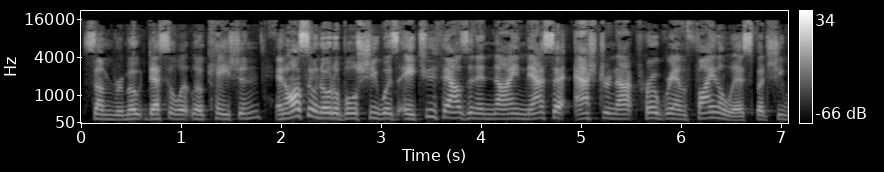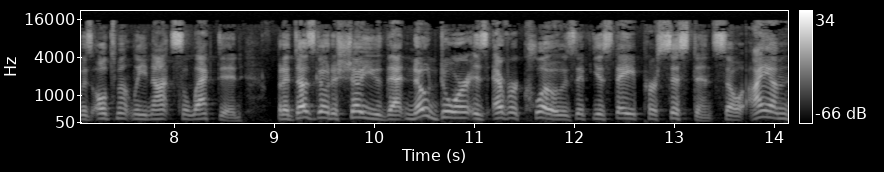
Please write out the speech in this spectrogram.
some remote, desolate location. And also notable, she was a 2009 NASA astronaut program finalist, but she was ultimately not selected but it does go to show you that no door is ever closed if you stay persistent. So I am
